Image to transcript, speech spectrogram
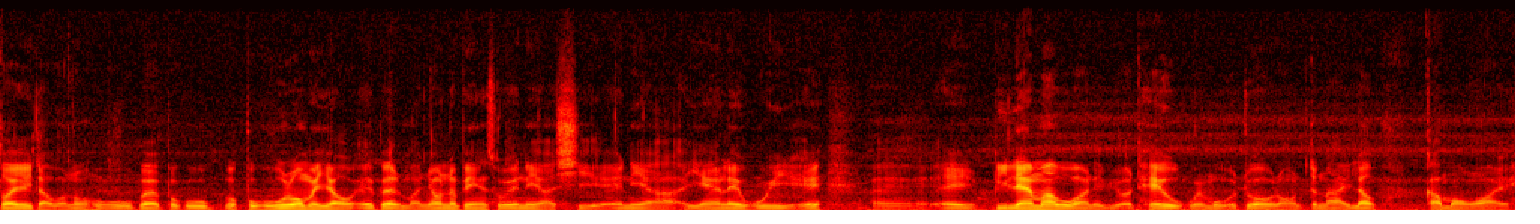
တွားရိုက်တာပေါ့နော်ဟိုဘက်ပကူပကူတော့မရောက်အဲ့ဘက်မှာညောင်းနှပင်ဆိုတဲ့နေရာရှိရဲအဲ့နေရာအရန်လဲဝေးရဲအဲအဲပီလန်မဘောကနေပြီးတော့အထဲကိုဝင်မှုအတော့တော့တနားရီလောက်ကားမောင်းသွားတယ်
